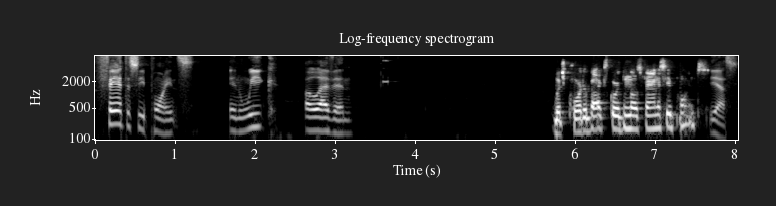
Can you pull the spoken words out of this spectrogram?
fantasy points in week 11? Which quarterback scored the most fantasy points? Yes.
